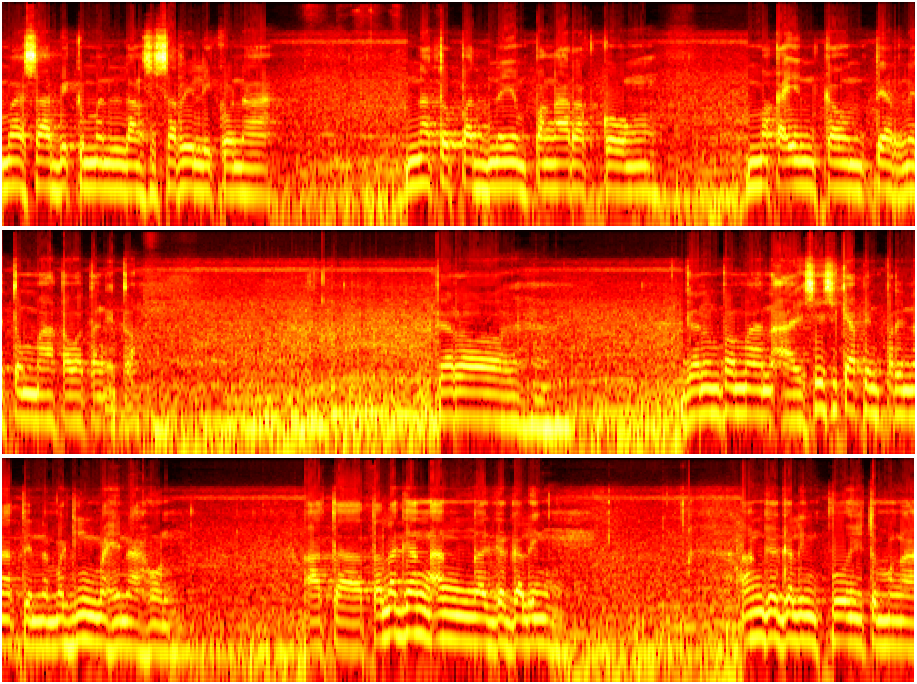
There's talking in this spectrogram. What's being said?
masabi ko man lang sa sarili ko na natupad na yung pangarap kong maka-encounter nitong mga kawatang ito. Pero ganun pa man ay sisikapin pa rin natin na maging mahinahon. At ah, talagang ang gagaling ang gagaling po itong mga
